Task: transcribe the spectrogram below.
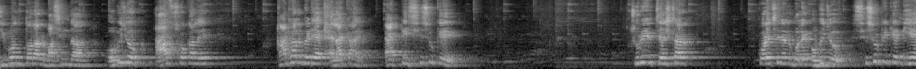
জীবনতলার বাসিন্দা। অভিযোগ, আজ সকালে কাঁঠালবেড়িয়া এলাকায় একটি শিশুকে চুরির চেষ্টা করেছিলেন বলে অভিযোগ। শিশুটিকে নিয়ে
